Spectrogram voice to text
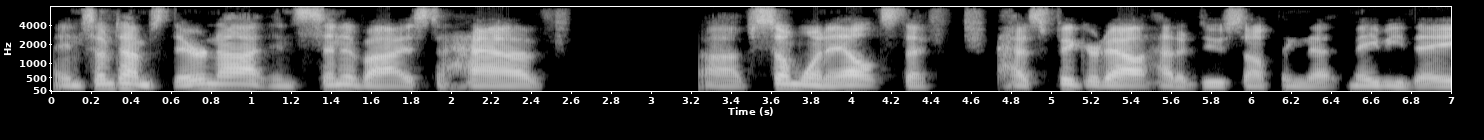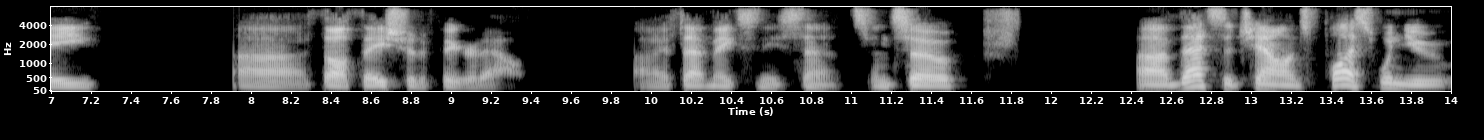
and sometimes they're not incentivized to have uh, someone else that f- has figured out how to do something that maybe they uh, thought they should have figured out, uh, if that makes any sense. And so uh, that's the challenge. Plus, when you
